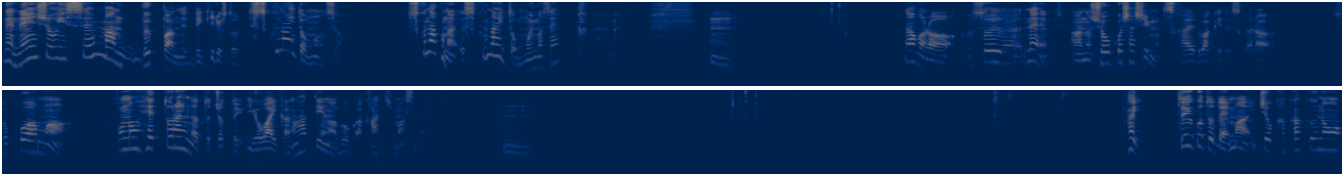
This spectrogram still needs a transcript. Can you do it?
ね年商1000万物販でできる人って少ないと思うんですよ。少なくない少ないと思いません？うん。だからそういうねあの証拠写真も使えるわけですからそこはまあこのヘッドラインだとちょっと弱いかなっていうのは僕は感じますね。うんはいということでまあ一応価格の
